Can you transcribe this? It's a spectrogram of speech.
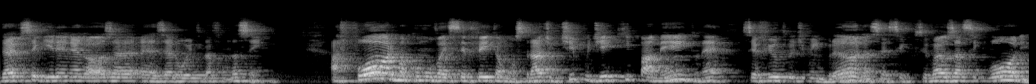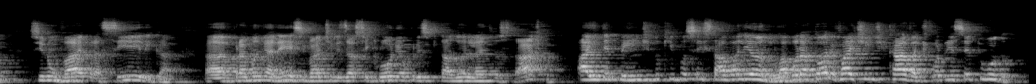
deve seguir a NHO 08 da Fundacentro a forma como vai ser feita a amostragem, o tipo de equipamento, né? Se é filtro de membrana, se, é, se vai usar ciclone, se não vai para sílica, uh, para manganês, se vai utilizar ciclone ou precipitador eletrostático, aí depende do que você está avaliando. O laboratório vai te indicar, vai te fornecer tudo.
